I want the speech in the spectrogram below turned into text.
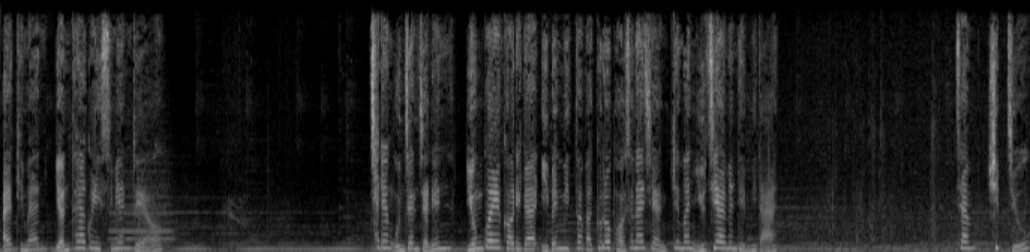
알기만 연타하고 있으면 돼요. 차량 운전자는 용과의 거리가 200m 밖으로 벗어나지 않게만 유지하면 됩니다. 참 쉽죠?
